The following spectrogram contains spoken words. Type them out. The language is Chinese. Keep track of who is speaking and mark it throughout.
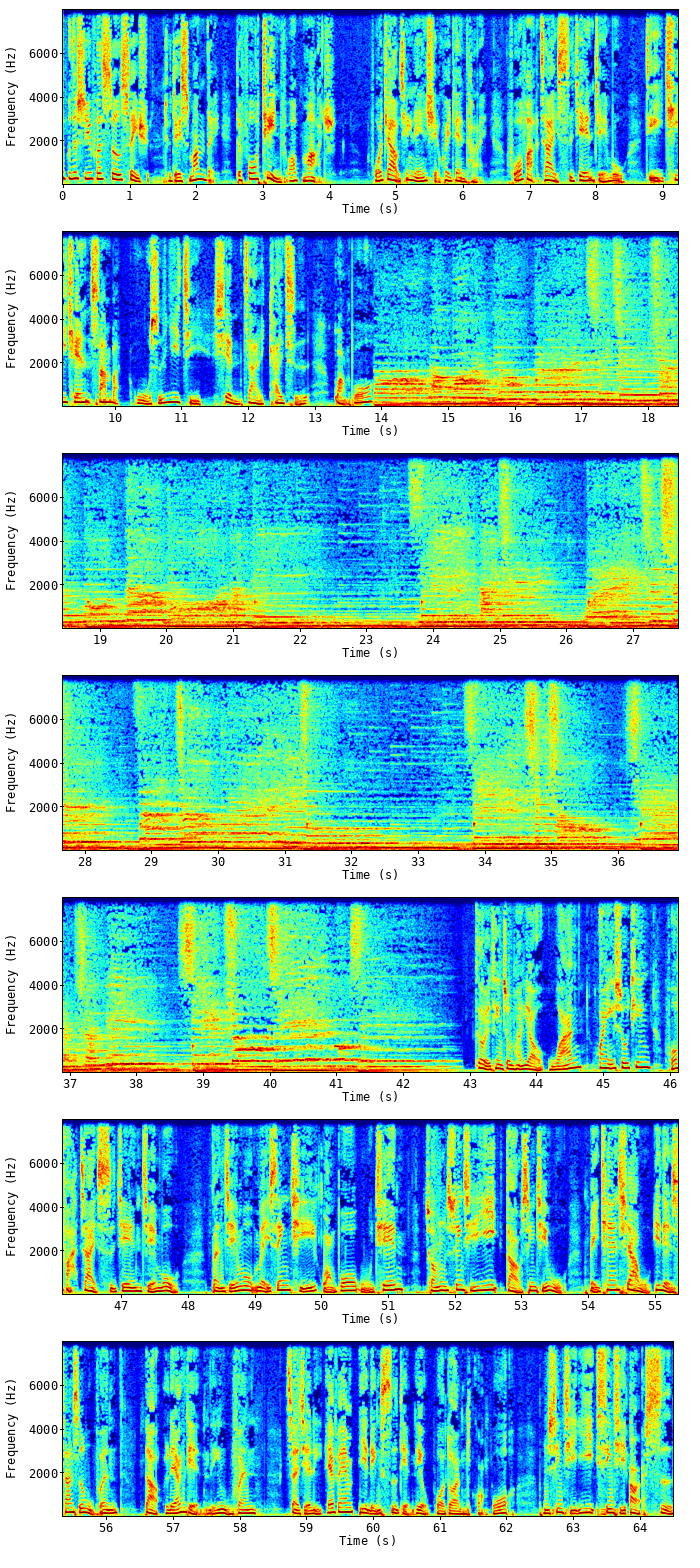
Speaker 1: Radio Buddhist Youth Association. Today's Monday, the 14th of March. 佛教青年协会电台佛法在时间节目第七千三百五十一集，现在开始广播。听众朋友，午安！欢迎收听《佛法在时间》节目。本节目每星期广播五天，从星期一到星期五，每天下午一点三十五分到两点零五分，在这里 FM 一零四点六波段广播。我们星期一、星期二是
